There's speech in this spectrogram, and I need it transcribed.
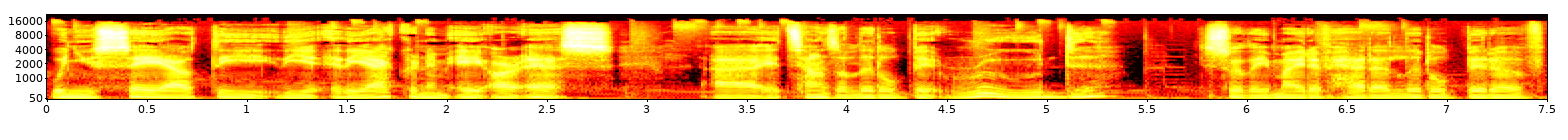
when you say out the the, the acronym ARS, uh, it sounds a little bit rude. So they might have had a little bit of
